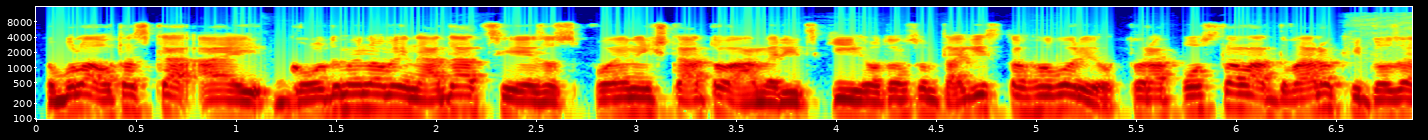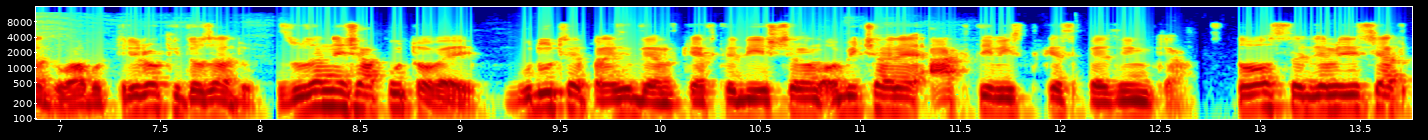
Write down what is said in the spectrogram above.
To bola otázka aj Goldmanovej nadácie zo Spojených štátov amerických, o tom som takisto hovoril, ktorá poslala dva roky dozadu, alebo tri roky dozadu, Zuzane Žaputovej, budúcej prezidentke, vtedy ešte len obyčajnej aktivistke z Pezinka, 175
